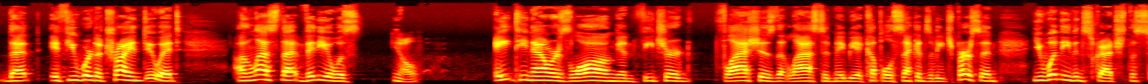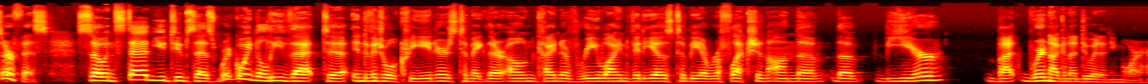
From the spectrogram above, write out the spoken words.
That if you were to try and do it, unless that video was, you know, 18 hours long and featured flashes that lasted maybe a couple of seconds of each person, you wouldn't even scratch the surface. So instead, YouTube says we're going to leave that to individual creators to make their own kind of rewind videos to be a reflection on the the year, but we're not going to do it anymore.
